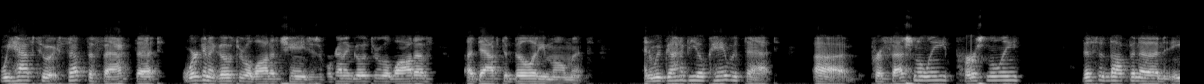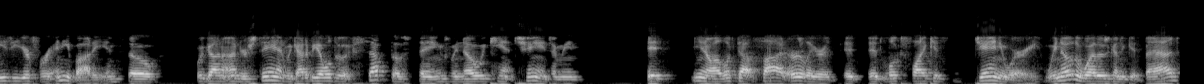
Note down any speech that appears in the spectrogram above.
we have to accept the fact that we're going to go through a lot of changes. We're going to go through a lot of adaptability moments. And we've got to be okay with that. Uh, professionally, personally, this has not been an easy year for anybody. And so we got to understand, we got to be able to accept those things we know we can't change. I mean, it, you know, I looked outside earlier. It, it, it looks like it's January. We know the weather's going to get bad.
